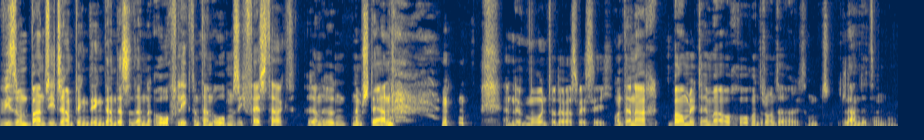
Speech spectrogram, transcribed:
Wie so ein Bungee-Jumping-Ding dann, dass er dann hochfliegt und dann oben sich festhakt an irgendeinem Stern. an dem Mond oder was weiß ich. Und danach baumelt er immer auch hoch und runter halt und landet dann. ne?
